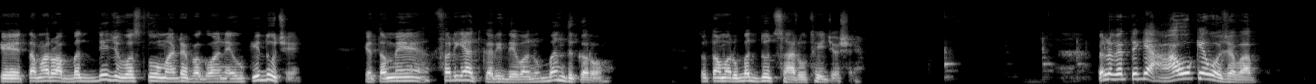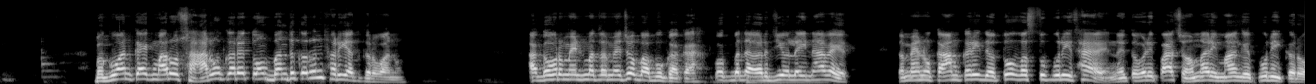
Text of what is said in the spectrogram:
કે તમારું આ બધી જ વસ્તુઓ માટે ભગવાને એવું કીધું છે કે તમે ફરિયાદ કરી દેવાનું બંધ કરો, તો તમારું બધું જ સારું થઈ જશે. પેલો વ્યક્તિ કે, આવો કેવો જવાબ? ભગવાન કંઈક મારું સારું કરે તો હું બંધ કરું ને ફરિયાદ કરવાનું? આ ગવર્મેન્ટમાં તમે જો, બાબુ કાકા, કોઈક બધા અરજીઓ લઈને આવે, તમે એનું કામ કરી દો તો વસ્તુ પૂરી થાય, નહીં તો વળી પાછો અમારી માંગે પૂરી કરો,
